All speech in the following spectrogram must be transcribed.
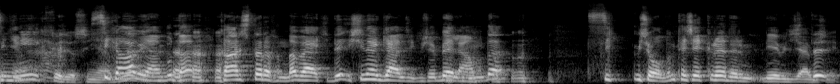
sikeyim. niye küfür ediyorsun yani? Sik abi yani bu da karşı tarafında belki de işine gelecek bir şey. Belamı da sikmiş oldum. Teşekkür ederim diyebileceğim bir İşte- şey.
